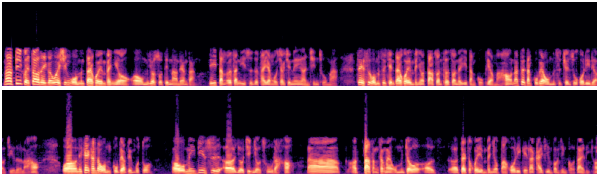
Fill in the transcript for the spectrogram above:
那低轨道的一个卫星，我们带会员朋友哦，我们又锁定哪两档？第一档二三一四的太阳，我相信您也很清楚嘛。这也是我们之前带会员朋友大赚特赚的一档股票嘛。哈，那这档股票我们是全数获利了结了啦。哈，我你可以看到我们股票并不多哦，我们一定是呃有进有出的哈。那啊大涨上来，我们就呃。呃，带着会员朋友把获利给他开心放进口袋里哈。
